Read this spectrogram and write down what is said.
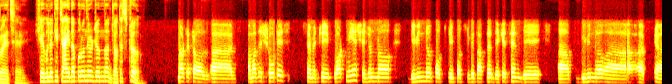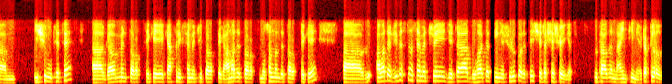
রয়েছে? সেগুলো কি চাহিদা পূরণের জন্য যথেষ্ট? নট এট অল আমাদের শর্টেজ সেমেট্রি প্লট নিয়ে সেজন্য বিভিন্ন পত্রিক পত্রিকাতে আপনারা দেখেছেন যে বিভিন্ন ইস্যু উঠেছে। গভর্নমেন্ট তরফ থেকে ক্যাথলিক সেমেট্রির তরফ থেকে আমাদের তরফ মুসলমানদের তরফ থেকে আমাদের রিভেস্টার্ন সেমেট্রি যেটা দু তিনে শুরু করেছে, সেটা শেষ হয়ে গেছে টু থাউজেন্ড নাইনটিনে, ওটা ক্লোজ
